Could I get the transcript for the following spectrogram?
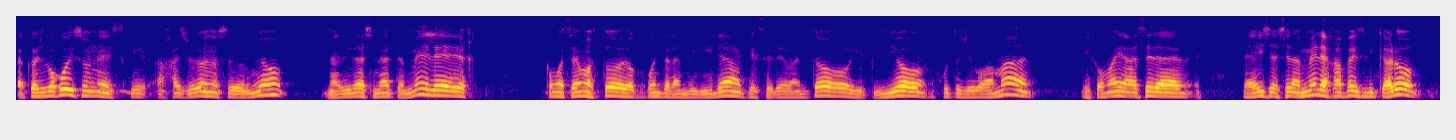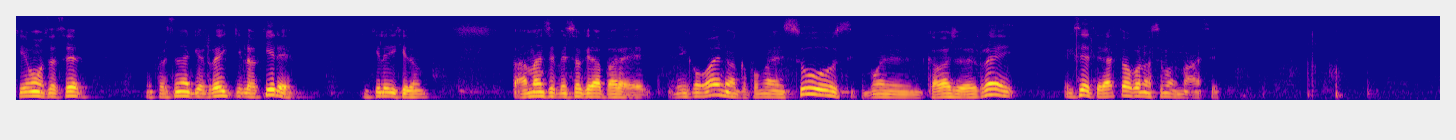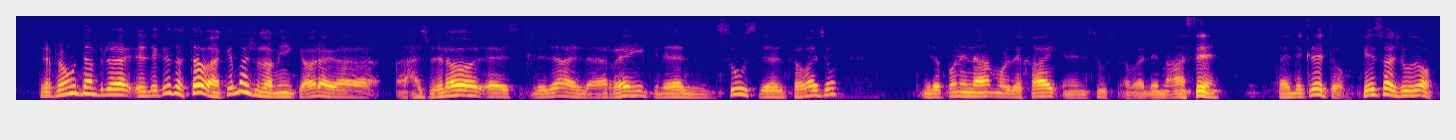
Akashbahu hizo un es que a Hashverosh no se durmió, Nadida Shenata Melech, como sabemos todo lo que cuenta la Megilá, que se levantó y pidió, justo llegó Amán, dijo, vaya a hacer la, la isla era Melech Hafez Vicaró, ¿qué vamos a hacer? La persona que el rey los quiere. ¿Y qué le dijeron? Amán se pensó que era para él. Le dijo, bueno, que pongan el sus, que pongan el caballo del rey, etcétera. Todos conocemos más. ¿eh? Te preguntan, pero el decreto estaba, ¿qué me ayuda a mí? Que ahora a Hashveró le da al rey, que le da el sus, le da el caballo, y lo ponen a Mordejai en el sus, a Maase. Está el decreto, que eso ayudó.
